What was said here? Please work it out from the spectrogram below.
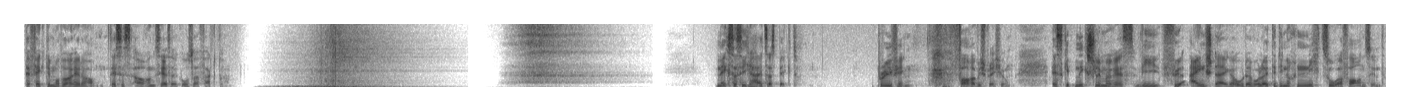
perfekte Motorräder haben. Das ist auch ein sehr, sehr großer Faktor. Nächster Sicherheitsaspekt. Briefing, Fahrerbesprechung. Es gibt nichts Schlimmeres wie für Einsteiger oder Leute, die noch nicht so erfahren sind,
